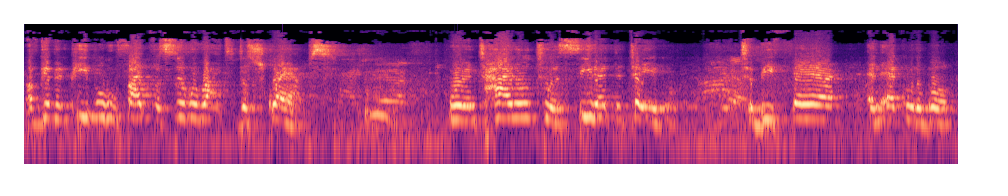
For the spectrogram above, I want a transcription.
of giving people who fight for civil rights the scraps. We're entitled to a seat at the table to be fair and equitable.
